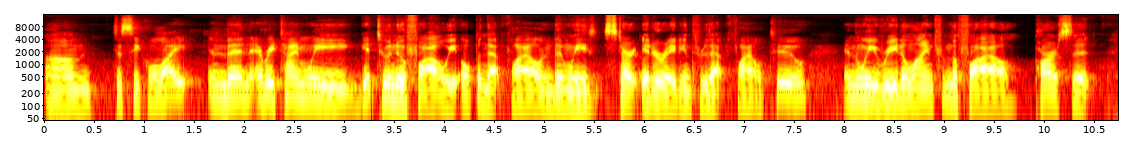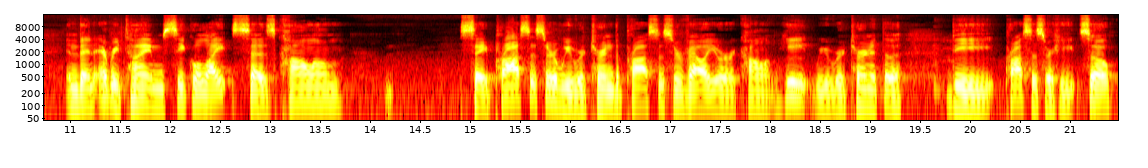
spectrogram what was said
um, to SQLite. And then every time we get to a new file, we open that file, and then we start iterating through that file too. And then we read a line from the file, parse it, and then every time SQLite says column, say processor, we return the processor value or column heat, we return it the, the processor heat. So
